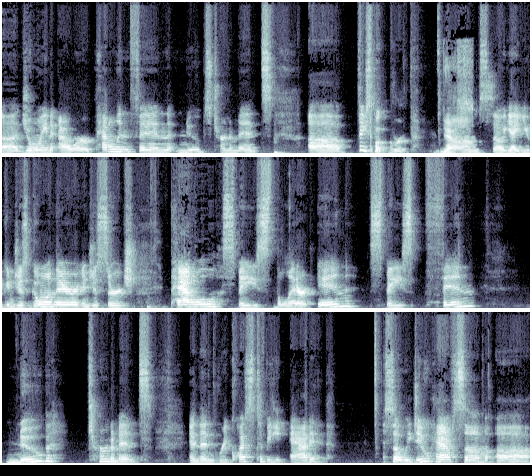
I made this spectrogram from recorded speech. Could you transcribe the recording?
uh, join our Paddle and Fin Noobs Tournament Facebook group. Yes. Um, so yeah, you can just go on there and just search paddle space the letter N space fin noob tournament and then request to be added so we do have some uh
